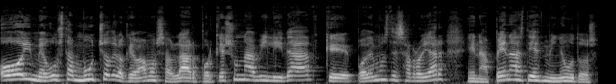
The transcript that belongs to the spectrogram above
Hoy me gusta mucho de lo que vamos a hablar, porque es una habilidad que podemos desarrollar en apenas 10 minutos.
